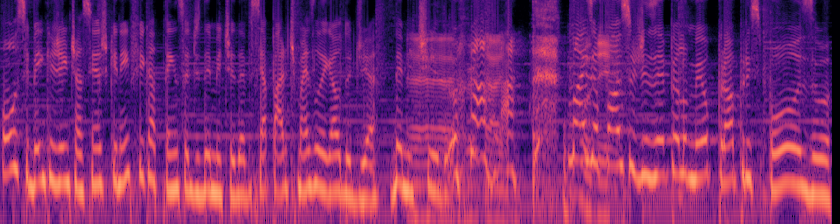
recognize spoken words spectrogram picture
Ou se bem que gente assim, acho que nem fica tensa de demitir. Deve ser a parte mais legal do dia. Demitido. É. O Mas eu poder. posso dizer pelo meu próprio esposo,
